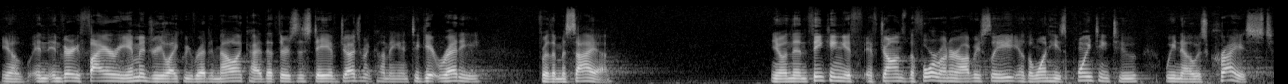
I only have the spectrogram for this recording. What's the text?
you know, in, in very fiery imagery, like we read in Malachi, that there's this day of judgment coming and to get ready for the Messiah. You know, and then thinking if, if John's the forerunner, obviously, you know, the one he's pointing to, we know is Christ.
